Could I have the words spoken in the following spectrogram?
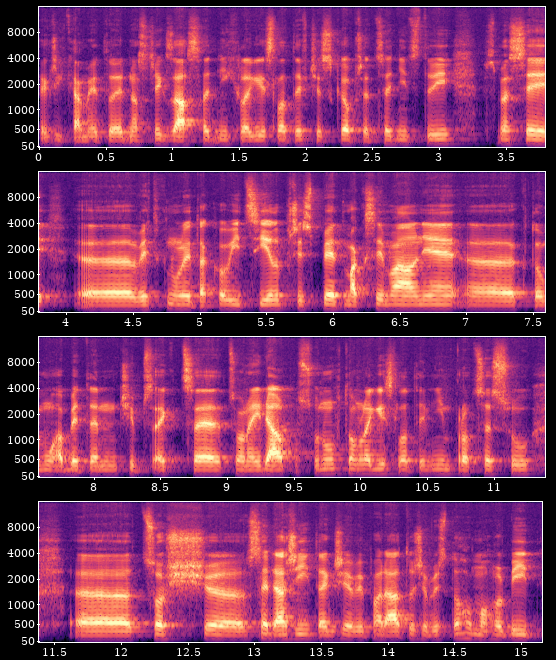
jak říkám, je to jedna z těch zásadních legislativ českého předsednictví. Jsme si vytknuli takový cíl přispět maximálně k tomu, aby ten Chips Act se co nejdál posunul v tom legislativním procesu, eh, což eh, se daří, takže vypadá to, že by z toho mohl být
